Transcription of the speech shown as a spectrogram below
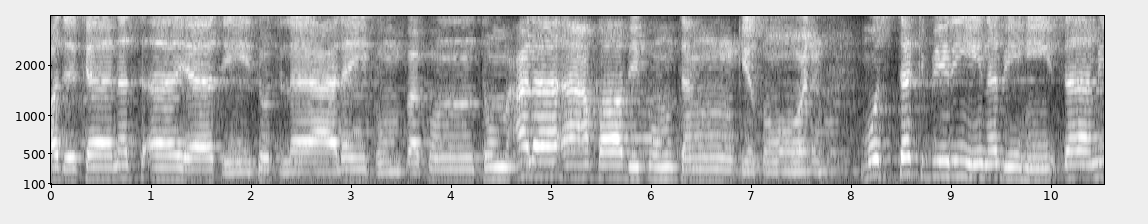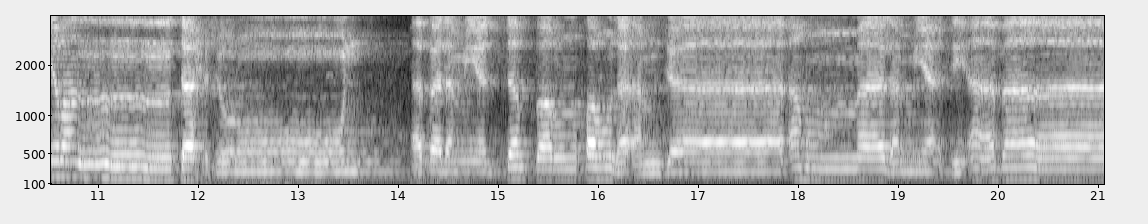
قد كانت آياتي تتلى عليكم فكنتم على أعقابكم تنكصون مستكبرين به سامرا تهجرون أفلم يدبروا القول أم جاءهم ما لم يأت آباءهم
